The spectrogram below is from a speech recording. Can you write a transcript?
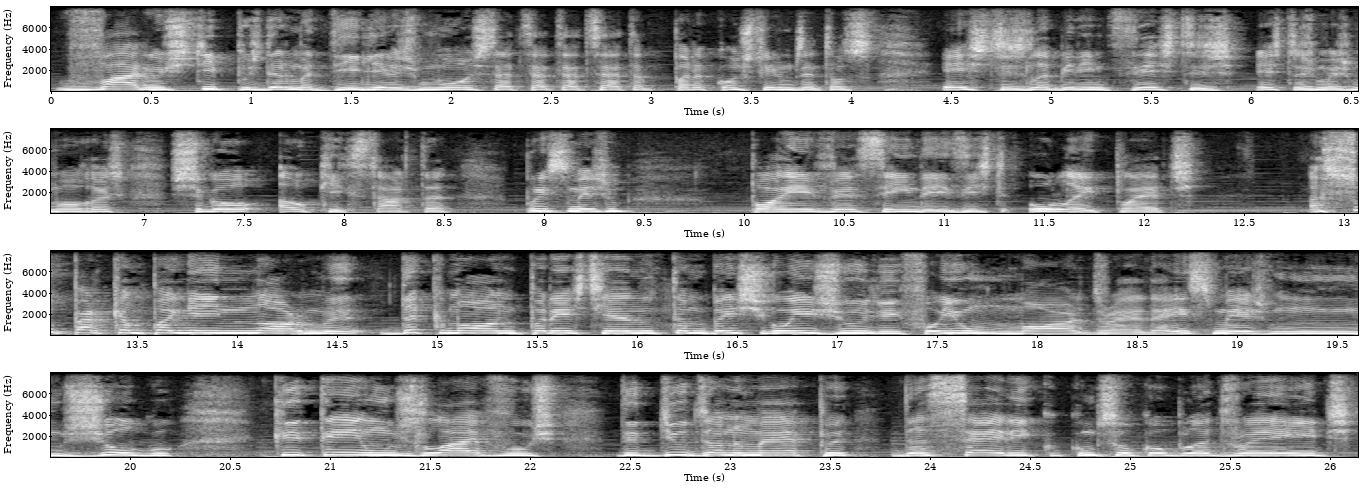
vários tipos de armadilhas, monstros, etc, etc, para construirmos então estes labirintos, estes, estas masmorras, chegou ao Kickstarter. Por isso mesmo, podem ver se ainda existe o Late Pledge a super campanha enorme da Kmon para este ano também chegou em julho e foi o Mordred. É isso mesmo, um jogo que tem uns lives de Dudes on a Map da série que começou com o Blood Rage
